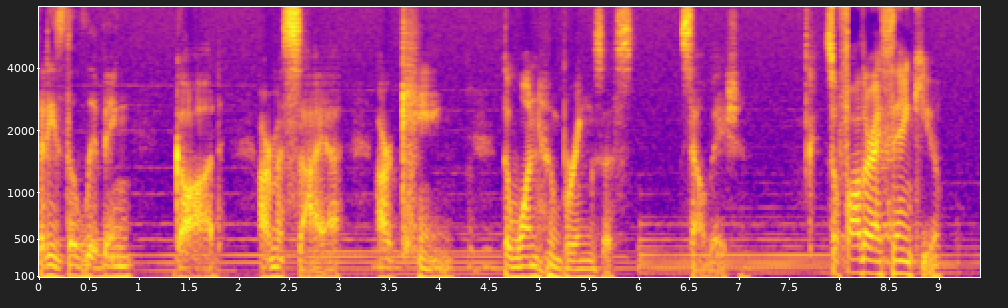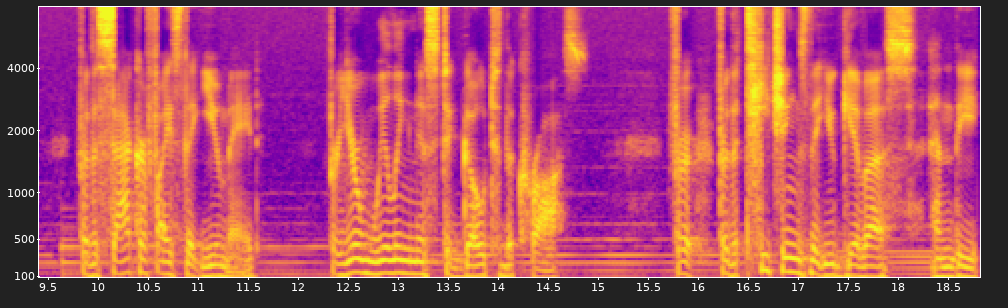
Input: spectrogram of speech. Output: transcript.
That he's the living God, our Messiah, our King, the one who brings us salvation. So, Father, I thank you for the sacrifice that you made, for your willingness to go to the cross, for, for the teachings that you give us and the,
